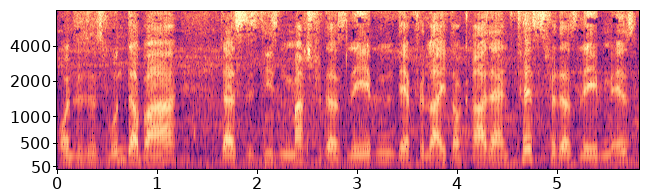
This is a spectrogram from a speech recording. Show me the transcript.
Und es ist wunderbar, dass es diesen Marsch für das Leben, der vielleicht auch gerade ein Fest für das Leben ist,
